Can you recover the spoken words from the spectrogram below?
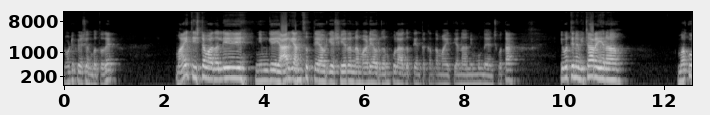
ನೋಟಿಫಿಕೇಷನ್ ಬರ್ತದೆ. ಮಾಹಿತಿ ಇಷ್ಟವಾದಲ್ಲಿ ನಿಮಗೆ ಯಾರಿಗೆ ಅನಿಸುತ್ತೆ ಅವ್ರಿಗೆ ಶೇರನ್ನು ಮಾಡಿ ಅವ್ರಿಗೆ ಅನುಕೂಲ ಆಗುತ್ತೆ ಅಂತಕ್ಕಂಥ ಮಾಹಿತಿಯನ್ನು ನಿಮ್ಮ ಮುಂದೆ ಹಂಚ್ಕೋತಾ. ಇವತ್ತಿನ ವಿಚಾರ ಏನು? ಮಗು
